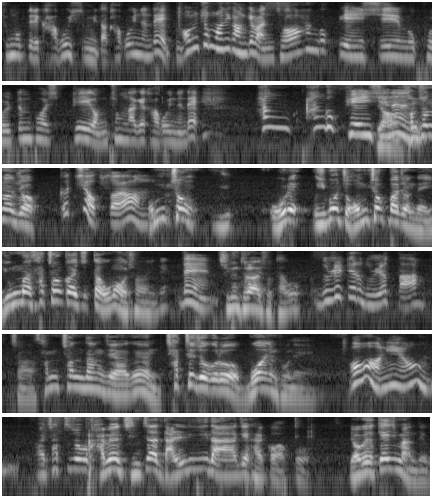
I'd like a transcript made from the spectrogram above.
종목들이 가고 있습니다. 가고 있는데 엄청 많이 간 게 많죠. 한국 BNC, 뭐 골든 퍼시픽 엄청나게 가고 있는데 한, 한국 BNC는 야, 삼천원적 끝이 없어요. 엄청 유- 올해 이번 주 엄청 빠졌네. 6만 4천 원까지 찍다 5만 5천 원인데 네, 지금 들어가기 좋다고? 눌릴 대로 눌렸다. 자, 삼천당 제약은 차트적으로 뭐 아니면 보내. 어, 아니에요. 아니 차트적으로 가면 진짜 난리 나게 갈 것 같고 여기서 깨지면 안 되고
